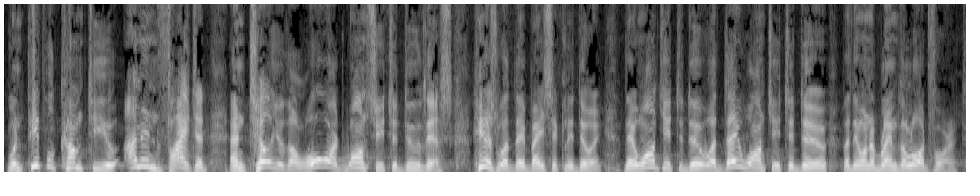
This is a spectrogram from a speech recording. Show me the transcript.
When people come to you uninvited and tell you the Lord wants you to do this, here's what they're basically doing. They want you to do what they want you to do, but they want to blame the Lord for it.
